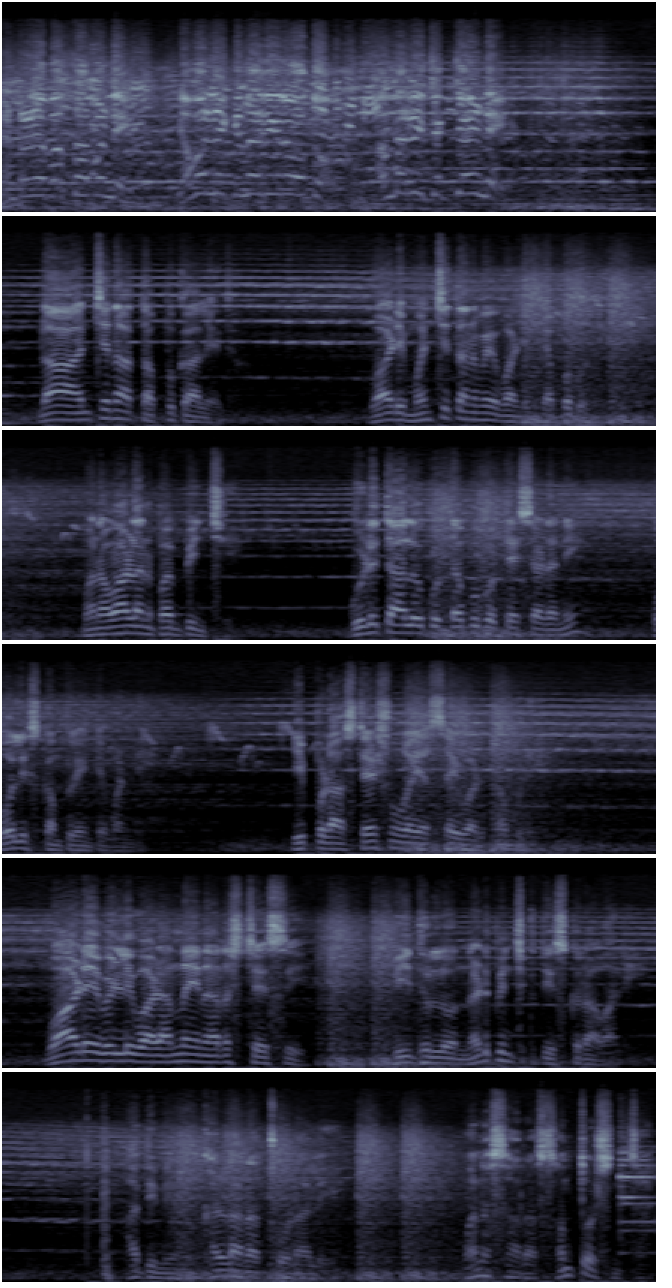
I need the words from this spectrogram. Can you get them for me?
వెంటనే బస్ ఆపండి ఎవరిని కింద దిగవద్దు అందరినీ చెక్ చేయండి. నా అంచనా తప్పు కాలేదు. వాడి మంచితనమే వాడిని దెబ్బకొట్టింది మన వాళ్ళని పంపించి గుడి తాలూకు డబ్బు కొట్టేశాడని పోలీస్ కంప్లైంట్ ఇవ్వండి. ఇప్పుడు ఆ స్టేషన్లో ఎస్ఐ వాడు తమ్ముడి. వాడే వెళ్ళి వాడి అన్నయ్యని అరెస్ట్ చేసి వీధుల్లో నడిపించుకు తీసుకురావాలి. అది నేను కళ్ళారా చూడాలి మనసారా సంతోషించాలి.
